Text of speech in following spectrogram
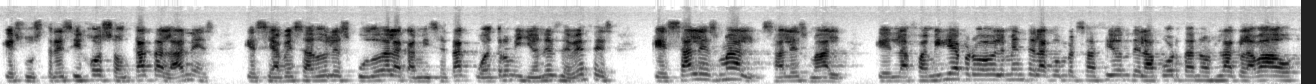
que sus tres hijos son catalanes, que se ha besado el escudo de la camiseta cuatro millones de veces, que sales mal, sales mal, que en la familia probablemente la conversación de la puerta nos la ha clavado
